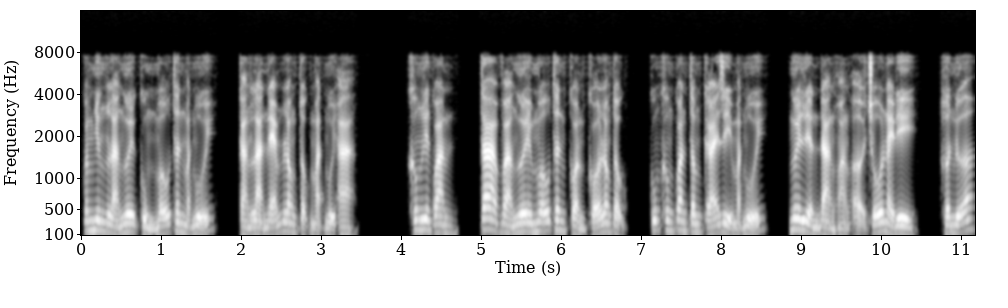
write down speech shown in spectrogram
quăng nhưng là ngươi cùng mẫu thân mặt mũi, càng là ném long tộc mặt mũi a. Không liên quan, ta và ngươi mẫu thân còn có long tộc, cũng không quan tâm cái gì mặt mũi, ngươi liền đàng hoàng ở chỗ này đi, hơn nữa,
